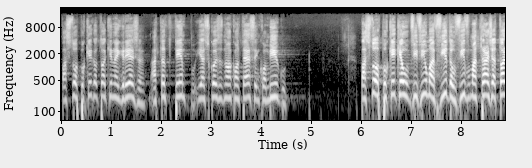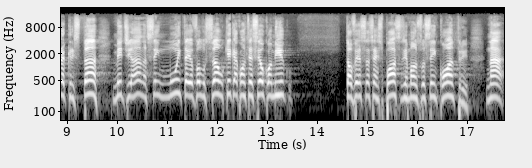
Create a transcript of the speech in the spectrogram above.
Pastor, por que eu estou aqui na igreja há tanto tempo e as coisas não acontecem comigo? Pastor, por que, que eu vivi uma vida, eu vivo uma trajetória cristã mediana, sem muita evolução? O que, que aconteceu comigo? Talvez essas respostas, irmãos, você encontre na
